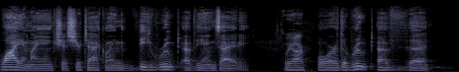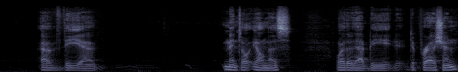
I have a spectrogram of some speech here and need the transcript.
why am I anxious? You're tackling the root of the anxiety We are. or the root of the of the uh, mental illness, whether that be depression,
